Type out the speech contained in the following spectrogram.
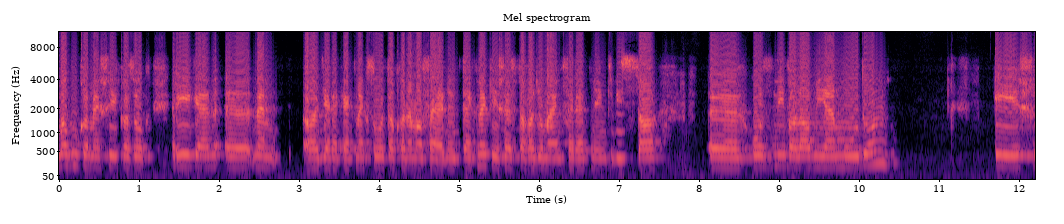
maguk a mesék azok régen nem a gyerekeknek szóltak, hanem a felnőtteknek, és ezt a hagyományt szeretnénk visszahozni valamilyen módon. És,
